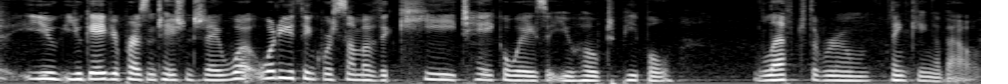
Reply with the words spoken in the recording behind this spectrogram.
you, you gave your presentation today. What, what do you think were some of the key takeaways that you hoped people left the room thinking about?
